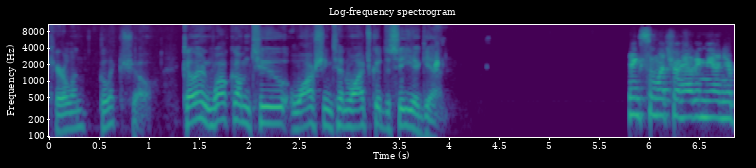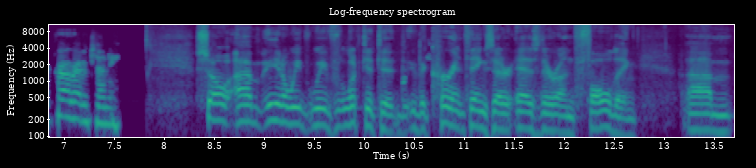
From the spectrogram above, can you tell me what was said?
Caroline Glick Show. Carolyn, welcome to Washington Watch. Good to see you again. Thanks so much for having me on your program, Tony. So, um, you know, we've we've looked at the the current things that are as they're unfolding. Um,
